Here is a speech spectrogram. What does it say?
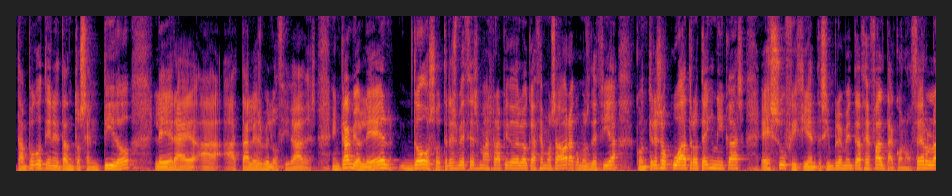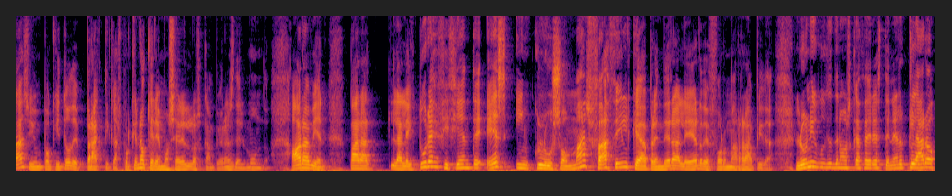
tampoco tiene tanto sentido leer a, tales velocidades. En cambio, leer dos o tres veces más rápido de lo que hacemos ahora, como os decía, con tres o cuatro técnicas es suficiente. Simplemente hace falta conocerlas y un poquito de prácticas, porque no queremos ser los campeones del mundo. Ahora bien, para la lectura eficiente es incluso más fácil que aprender a leer de forma rápida. Lo único que tenemos que hacer es tener claro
